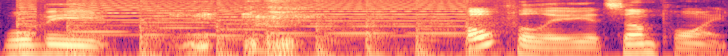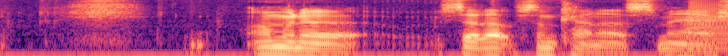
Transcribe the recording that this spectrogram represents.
we'll be hopefully at some point. I'm gonna set up some kind of Smash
